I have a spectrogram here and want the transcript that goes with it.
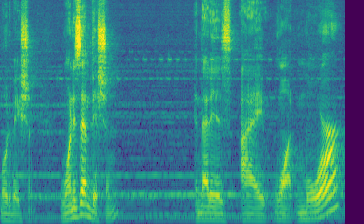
motivation. One is ambition, and that is I want more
